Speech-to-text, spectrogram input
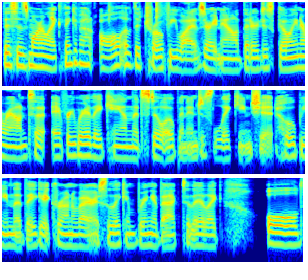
This is more like, think about all of the trophy wives right now that are just going around to everywhere they can that's still open and just licking shit, hoping that they get coronavirus so they can bring it back to their like old,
